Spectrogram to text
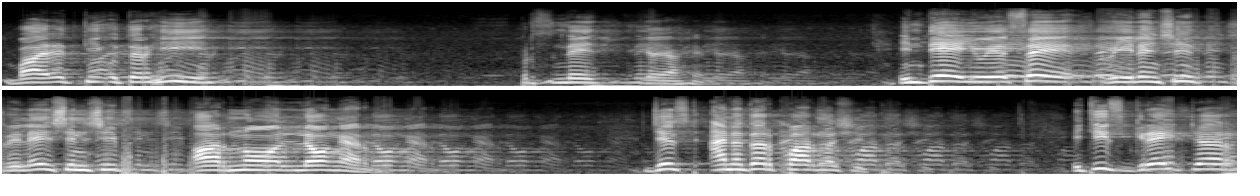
भारत की उत्तर ही गया है। India USA relationship relationship are no longer just another partnership. It is greater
